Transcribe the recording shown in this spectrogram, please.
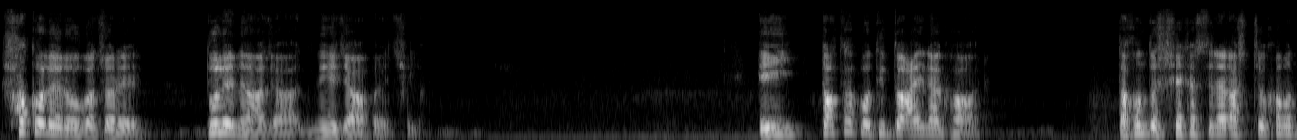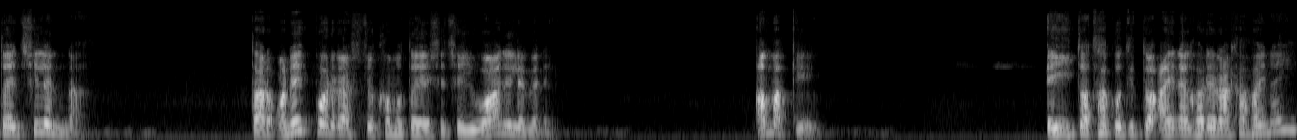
সকলের অগচরে তুলে নেওয়া যাওয়া নিয়ে যাওয়া হয়েছিল। এই তথাকথিত আয়না ঘর তখন তো শেখ হাসিনা রাষ্ট্রীয় ক্ষমতায় ছিলেন না। তার অনেক পরে রাষ্ট্রীয় ক্ষমতায় এসেছে ওয়ান ইলেভেনে। আমাকে এই তথাকথিত আয়না ঘরে রাখা হয় নাই?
